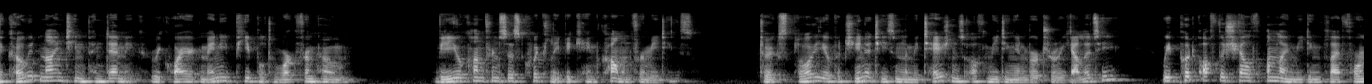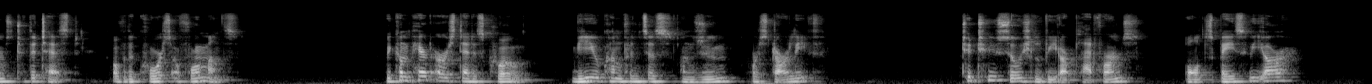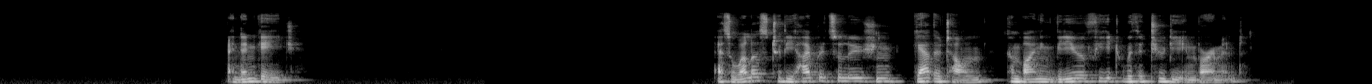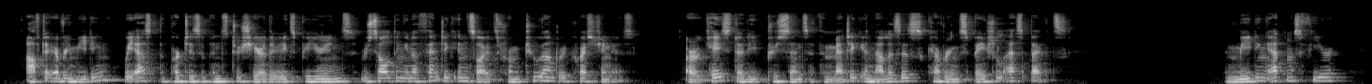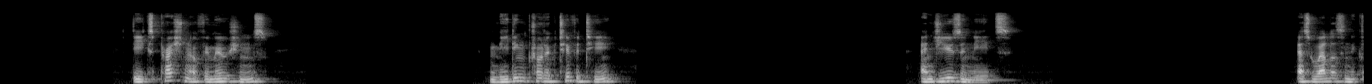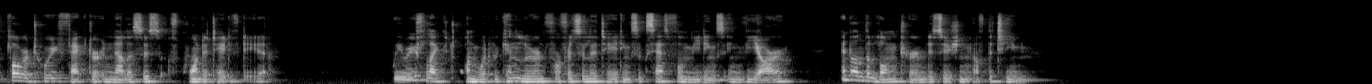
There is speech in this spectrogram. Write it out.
The COVID-19 pandemic required many people to work from home. Video conferences quickly became common for meetings. To explore the opportunities and limitations of meeting in virtual reality, we put off-the-shelf online meeting platforms to the test over the course of four months. We compared our status quo, video conferences on Zoom or Starleaf, to two social VR platforms, AltSpace VR and Engage, as well as to the hybrid solution GatherTown combining video feed with a 2D environment. After every meeting, we asked the participants to share their experience, resulting in authentic insights from 200 questionnaires. Our case study presents a thematic analysis covering spatial aspects, the meeting atmosphere, the expression of emotions, meeting productivity, and user needs, as well as an exploratory factor analysis of quantitative data we reflect on what we can learn for facilitating successful meetings in VR and on the long-term decision of the team.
